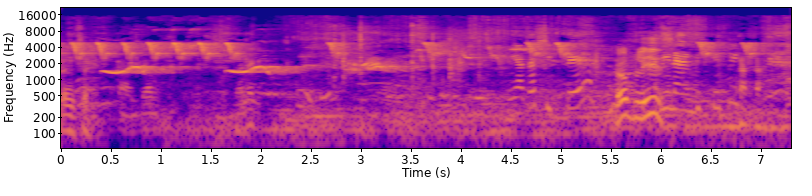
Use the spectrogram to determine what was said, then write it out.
त्यांचं मी आता शिकते हो प्लीज मी नाही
